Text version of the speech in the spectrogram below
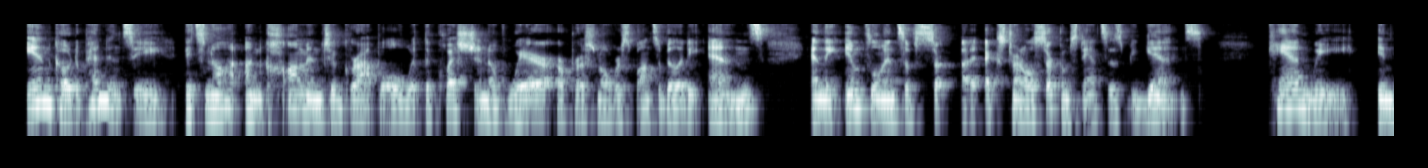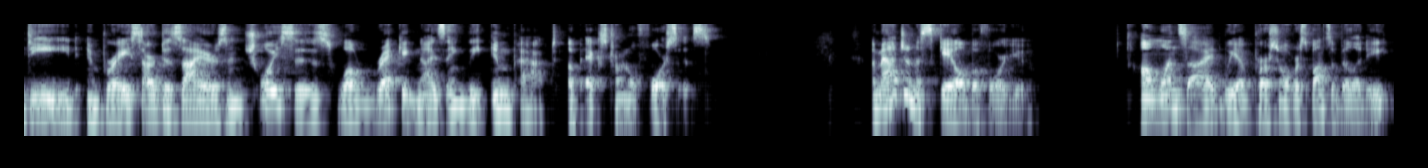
In codependency, it's not uncommon to grapple with the question of where our personal responsibility ends and the influence of uh, external circumstances begins. Can we indeed embrace our desires and choices while recognizing the impact of external forces. Imagine a scale before you. On one side, we have personal responsibility,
